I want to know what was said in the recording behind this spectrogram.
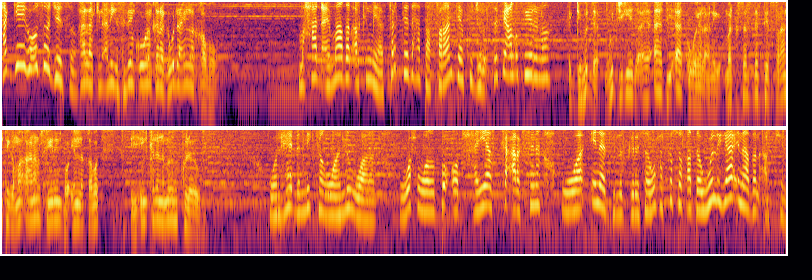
حقي قصو جيسو. هلا لكن أنا سيدين كوان كرا قبلنا عين لقابو. ما حد عماد الأركن مياه. فرت حتى فرانتي أكو جرؤ سفي أفيرنا. Gabadha wejigeeda ayaa aad iyo aad uga hela aniga marka saas darteed faraantiga ma aanan fiirinbo in la qabo iyo in kalena maba kala ogi. War heedha ninkan waa nin waalan wax walba ood xayaad ka aragtana waa inaad diladgaraysaa waxaad ka soo qaadaa weligaa inaadan arkin.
